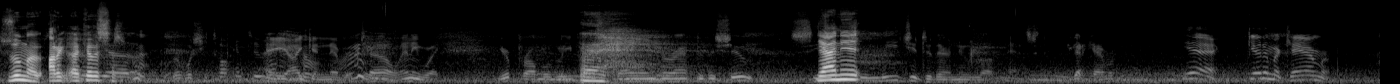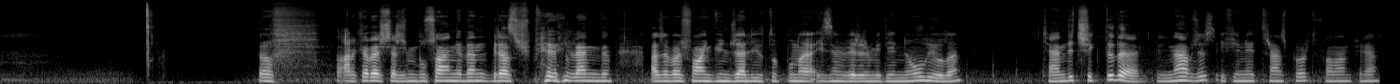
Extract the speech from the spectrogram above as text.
Zoomla Ar- arkadaşlar. Hey, I can never tell. Anyway, you're probably best Eh. following her after the shoot. Yani- lead you to their new love nest. You got a camera? Yeah, get him a camera. Of. Arkadaşlar şimdi bu sahneden biraz şüphelendim. Acaba şu an güncel YouTube buna izin verir mi diye. Ne oluyor lan? Kendi çıktı da biz ne yapacağız? If you need transport falan filan.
